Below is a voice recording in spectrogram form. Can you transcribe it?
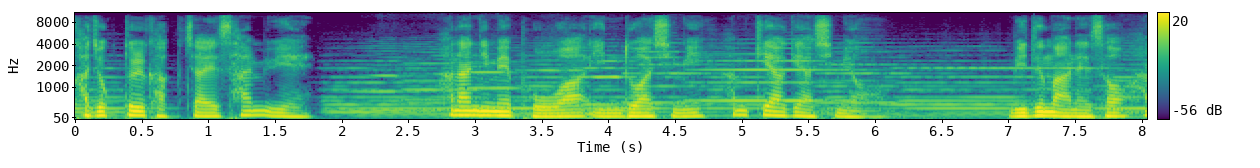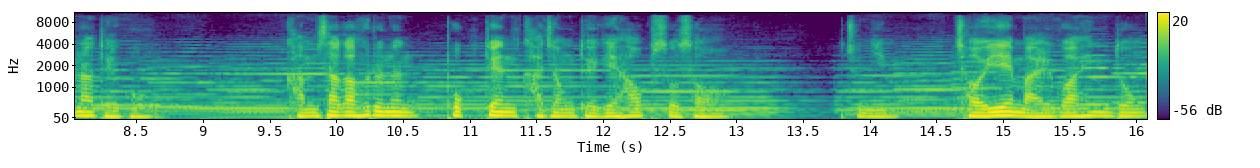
가족들 각자의 삶 위에 하나님의 보호와 인도하심이 함께하게 하시며 믿음 안에서 하나 되고 감사가 흐르는 복된 가정 되게 하옵소서. 주님, 저희의 말과 행동,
